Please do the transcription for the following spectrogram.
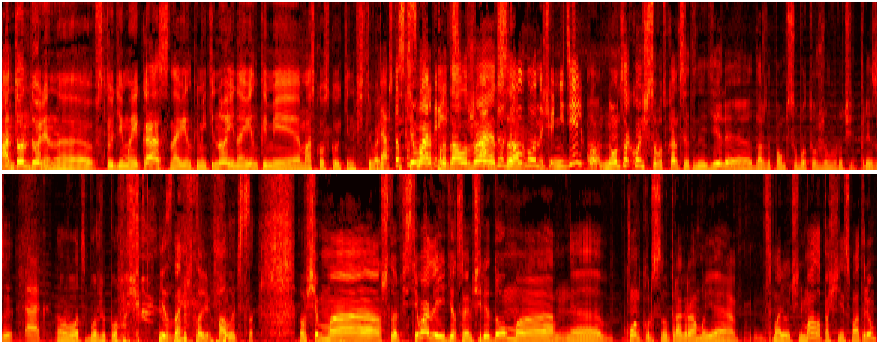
Антон Долин э, в студии «Маяка» с новинками кино и новинками Московского кинофестиваля. Да, что Фестиваль посмотреть. продолжается. А долго он еще? Недельку? Ну, он закончится вот в конце этой недели. Должны, по-моему, в субботу уже вручить призы. Так. Вот, с божьей помощью. Не знаю, что у них получится. В общем, а, что, фестиваль идет своим чередом. А, э, Конкурсную программу я смотрю очень мало, почти не смотрю.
